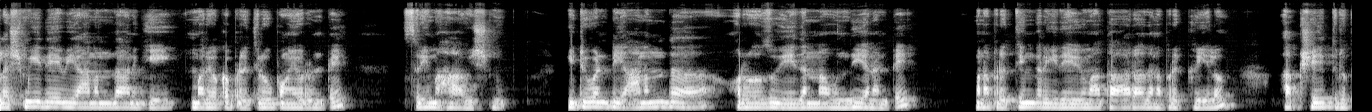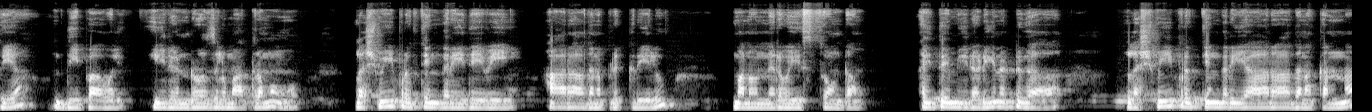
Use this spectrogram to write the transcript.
లక్ష్మీదేవి ఆనందానికి మరొక ప్రతిరూపం ఎవరంటే శ్రీ మహావిష్ణు. ఇటువంటి ఆనంద రోజు ఏదన్నా ఉంది అని అంటే మన ప్రత్యంగరీ దేవి మాత ఆరాధన ప్రక్రియలో అక్షయ తృతీయ దీపావళి ఈ రెండు రోజులు మాత్రము లక్ష్మీ ప్రత్యంగరీ దేవి ఆరాధన ప్రక్రియలు మనం నిర్వహిస్తూ ఉంటాం. అయితే మీరు అడిగినట్టుగా లక్ష్మీ ప్రత్యంగరి ఆరాధన కన్నా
